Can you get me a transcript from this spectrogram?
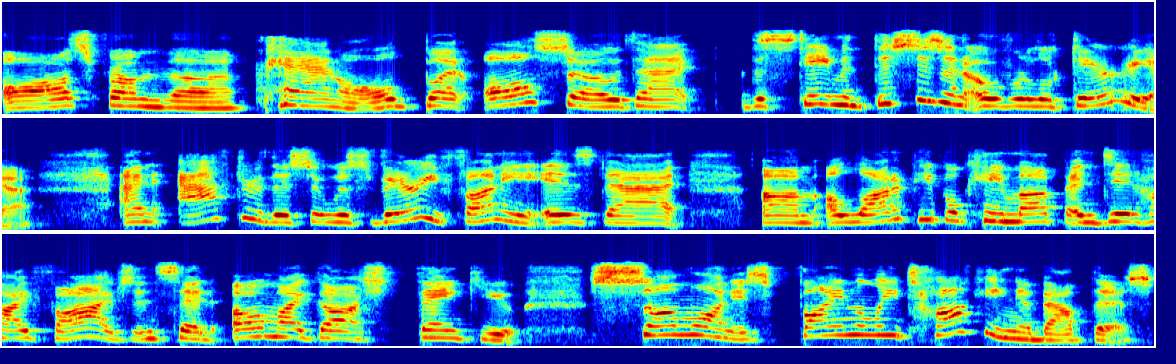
awes from the panel, but also that the statement this is an overlooked area. And after this it was very funny is that um, a lot of people came up and did high fives and said oh my gosh thank you. Someone is finally talking about this.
